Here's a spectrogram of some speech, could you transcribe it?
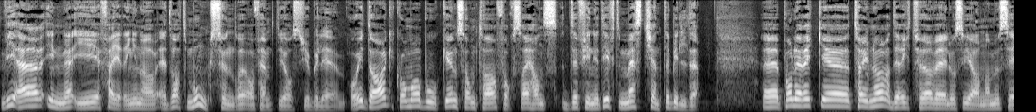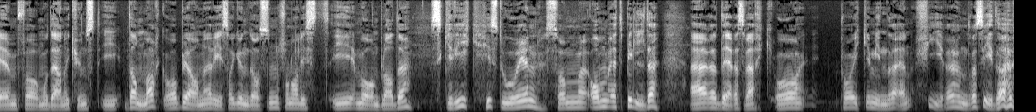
Vi er inne i feiringen av Edvard Munchs 150-årsjubileum, og i dag kommer boken som tar for seg hans definitivt mest kjente bilde. Eh, Pål Erik eh, Tøyner, direktør ved Luciana museum for moderne kunst i Danmark, og Bjarne Riiser Gundersen, journalist i Morgenbladet. Skrik historien som om et bilde er deres verk, og på ikke mindre enn 400 sider.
